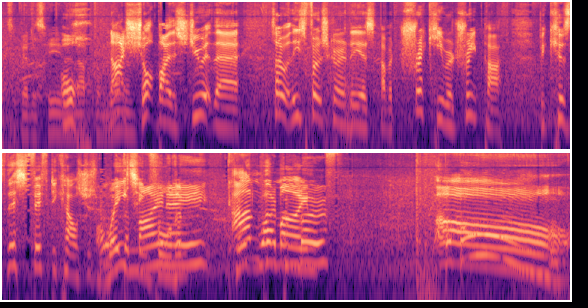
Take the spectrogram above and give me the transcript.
Yeah, to get his healing up Oh, and nice running. shot by the Stuart there. Tell you what, these Volksgrenadiers have a tricky retreat path because this 50 cal's just Oh, waiting the for them. eh? And the mine. both. Oh!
